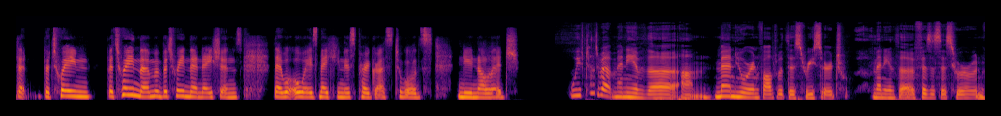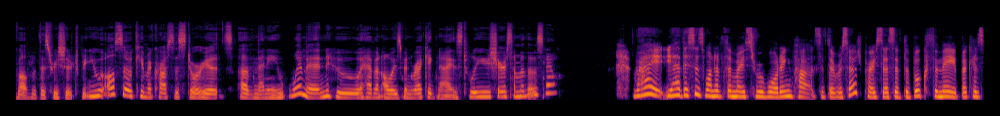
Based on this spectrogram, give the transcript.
that between between them and between their nations, they were always making this progress towards new knowledge. We've talked about many of the um, men who were involved with this research, many of the physicists who were involved with this research, but you also came across the stories of many women who haven't always been recognized. Will you share some of those now? Right. Yeah, this is one of the most rewarding parts of the research process of the book for me because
